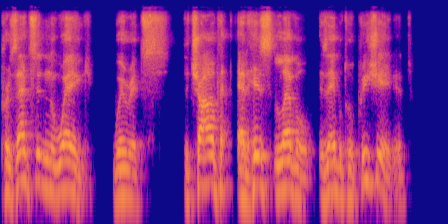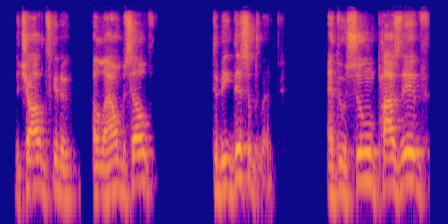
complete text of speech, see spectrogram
presents it in a way where it's the child at his level is able to appreciate it, the child is going to allow himself to be disciplined and to assume positive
